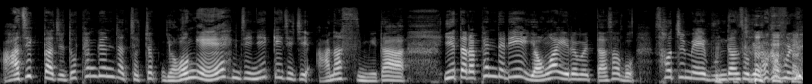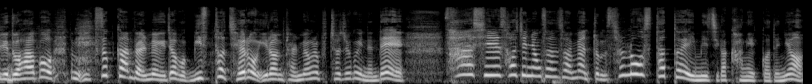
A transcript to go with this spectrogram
아직까지도 평균 자책점 0의 행진이 깨지지 않았습니다. 이에 따라 팬들이 영화 이름을 따서 뭐 서즈메의 문단속이라고 불리기도 하고 좀 익숙한 별명이죠. 뭐 미스터 제로 이런 별명을 붙여주고 있는데 사실 서진용 선수 하면 좀 슬로우 스타터의 이미지가 강했거든요.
